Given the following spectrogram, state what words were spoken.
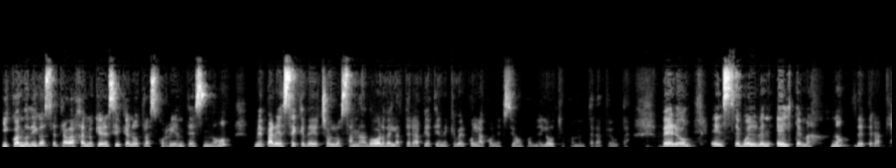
Y cuando digo se trabaja, no quiere decir que en otras corrientes no. Me parece que de hecho lo sanador de la terapia tiene que ver con la conexión con el otro, con el terapeuta, pero eh, se vuelven el tema, ¿no? De terapia.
